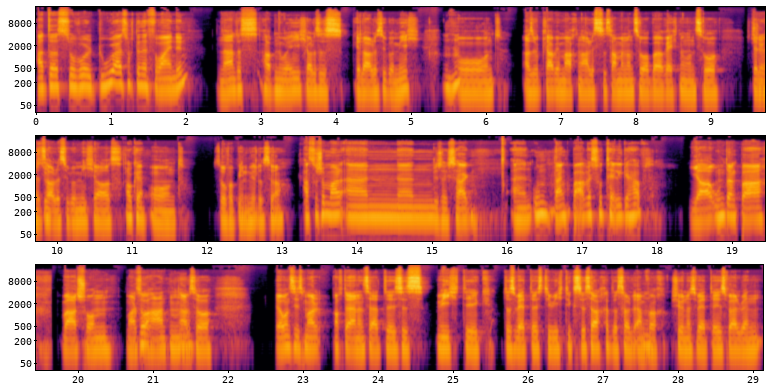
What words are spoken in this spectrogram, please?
Hat das sowohl du als auch deine Freundin? Nein, das habe nur ich, also es geht alles über mich. Mhm. Und also klar, wir machen alles zusammen und so, aber Rechnung und so stellen wir Stellst jetzt du? alles über mich aus. Okay. Und so verbinden wir das, ja. Hast du schon mal einen, wie soll ich sagen, ein undankbares Hotel gehabt? Ja, undankbar war schon mal Also, vorhanden. ja. Also bei uns ist mal auf der einen Seite ist es wichtig, das Wetter ist die wichtigste Sache, dass Mhm. halt einfach schönes Wetter ist, weil wenn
